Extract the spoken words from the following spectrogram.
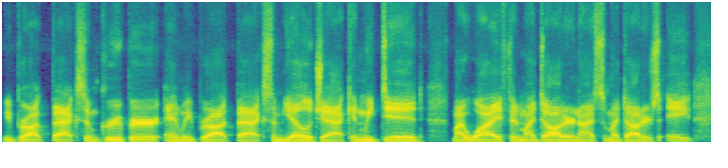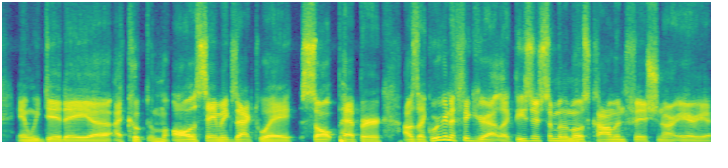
we brought back some grouper, and we brought back some yellow jack. And we did my wife and my daughter and I. So my daughter's eight, and we did a. Uh, I cooked them all the same exact way, salt, pepper. I was like, we're gonna figure out like these are some of the most common fish in our area.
